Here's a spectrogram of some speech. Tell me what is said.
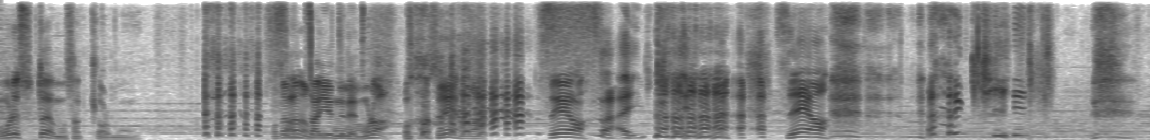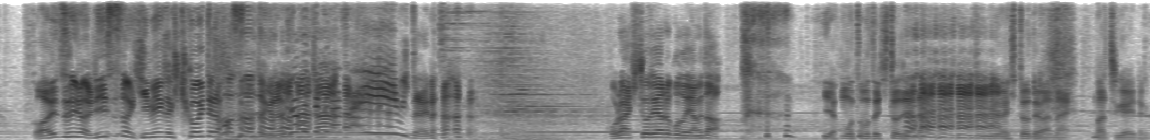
俺吸ったよもうさっきからもう。散々言ってたやつ。うんほら。吸えほら。吸えよ。最 吸えよ。近。あいつにはリスの悲鳴が聞こえてるはずなんだけどやめてください！みたいな。俺は人であることをやめた。いやもともと人じゃない。君は人ではない。間違いなく。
